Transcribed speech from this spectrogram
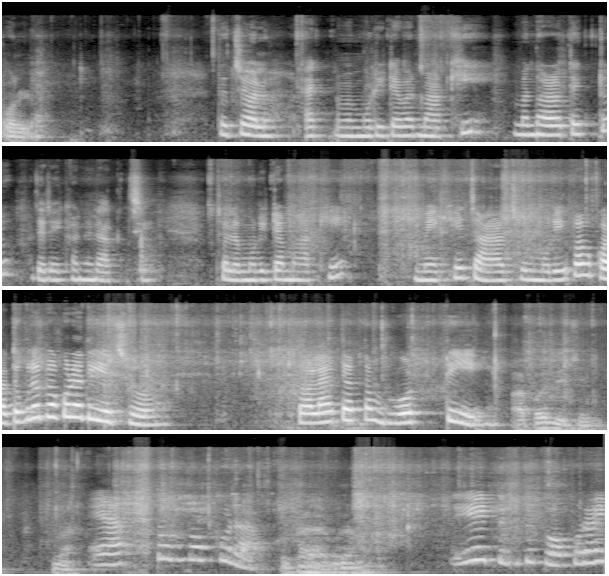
পড়ল। তো চলো এক মুড়িটা এবার মাখি মানে ধরো তো একটু যেটা এখানে রাখছি। চলো মুড়িটা মাখি মেখে চানাচুর মুড়ি বাবা কতগুলো পকোড়া দিয়েছ? তলায় তো একদম ভর্তি। না। এত পকোড়া? এই তো শুধু পকোড়াই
